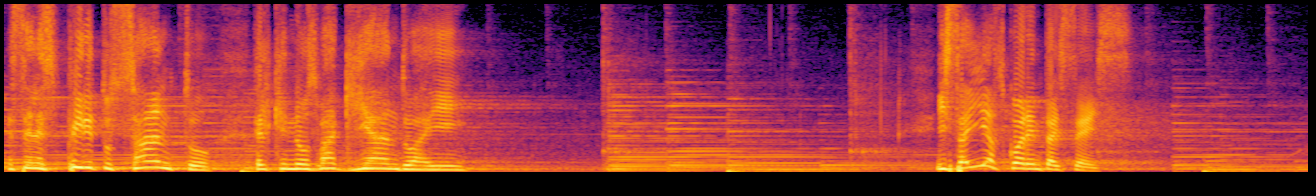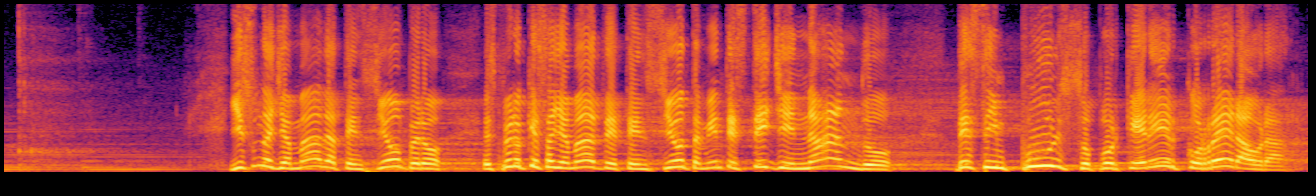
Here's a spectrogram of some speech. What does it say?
Es el Espíritu Santo el que nos va guiando ahí. Isaías 46. Y es una llamada de atención, pero espero que esa llamada de atención también te esté llenando de ese impulso por querer correr a orar.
